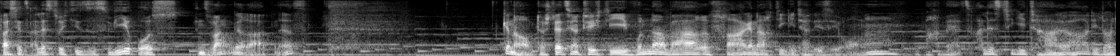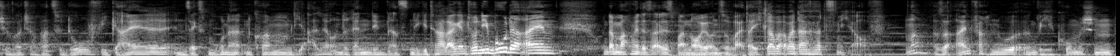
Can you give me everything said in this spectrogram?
was jetzt alles durch dieses Virus ins Wanken geraten ist. Genau, da stellt sich natürlich die wunderbare Frage nach Digitalisierung machen wir jetzt alles digital. Ja, die deutsche Wirtschaft war zu doof, wie geil. In sechs Monaten kommen die alle und rennen den ganzen Digitalagenturen die Bude ein und dann machen wir das alles mal neu und so weiter. Ich glaube aber, da hört es nicht auf. Ne? Also einfach nur irgendwelche komischen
